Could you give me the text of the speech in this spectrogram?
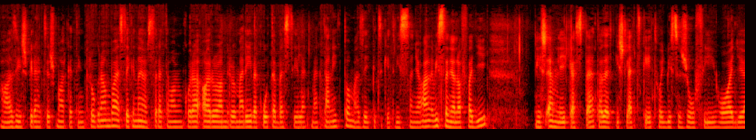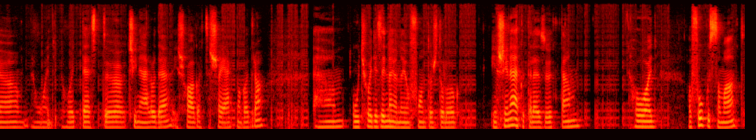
az inspirációs marketing programba. Ezt én nagyon szeretem, amikor arról, amiről már évek óta beszélek, meg tanítom, az egy picit visszanyal, visszanyal a fagyi, és emlékeztet, az egy kis leckét, hogy biztos Zsófi, hogy, hogy, hogy te ezt csinálod-e, és hallgatsz a saját magadra. Úgyhogy ez egy nagyon-nagyon fontos dolog. És én elköteleződtem, hogy a fókuszomat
